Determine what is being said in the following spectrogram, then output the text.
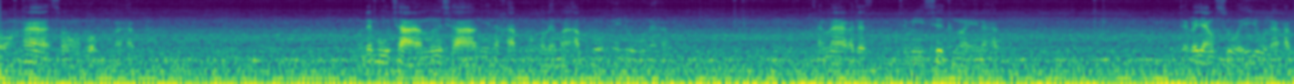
2526 นะครับ ได้บูชาเมื่อเช้านี้นะครับ ผมก็เลยมาอัพโหลดให้ดูนะครับข้างหน้าก็จะจะมีสึกหน่อยนะครับ แต่ก็ยังสวยอยู่นะครับ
